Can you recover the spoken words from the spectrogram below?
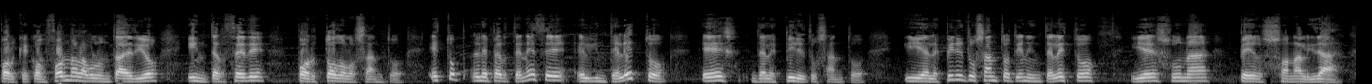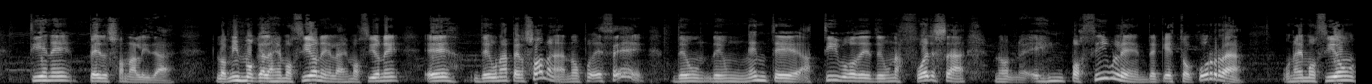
porque conforme a la voluntad de Dios intercede por todos los santos. Esto le pertenece, el intelecto es del Espíritu Santo, y el Espíritu Santo tiene intelecto y es una personalidad, tiene personalidad. Lo mismo que las emociones, las emociones es de una persona, no puede ser de un, de un ente activo, de, una fuerza, no, es imposible de que esto ocurra. Una emoción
